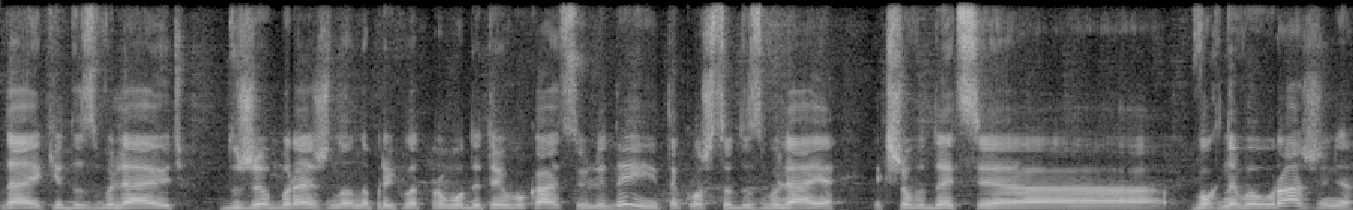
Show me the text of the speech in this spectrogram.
да, які дозволяють дуже обережно, наприклад, проводити евакуацію людей. І також це дозволяє, якщо ведеться е, вогневе ураження,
